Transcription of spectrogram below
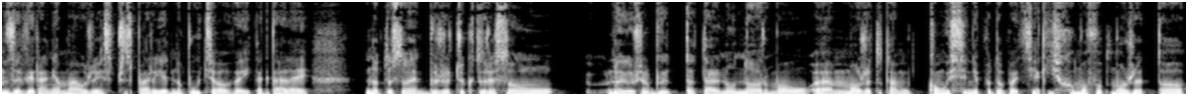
zawierania małżeństw przez pary jednopłciowe i tak dalej, no to są jakby rzeczy, które są no już jakby totalną normą. Może to tam komuś się nie podobać, jakiś homofob może to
